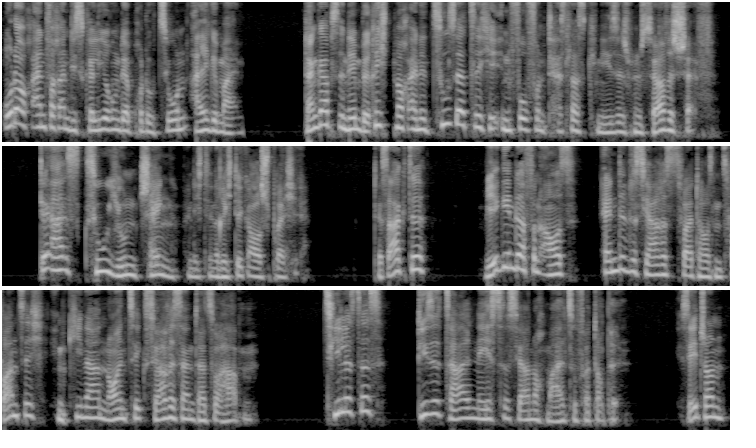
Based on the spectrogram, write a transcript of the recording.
Oder auch einfach an die Skalierung der Produktion allgemein. Dann gab es in dem Bericht noch eine zusätzliche Info von Teslas chinesischem Servicechef. Der heißt Xu Yun Cheng, wenn ich den richtig ausspreche. Der sagte, wir gehen davon aus, Ende des Jahres 2020 in China 90 Service Center zu haben. Ziel ist es, diese Zahl nächstes Jahr nochmal zu verdoppeln. Ihr seht schon,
